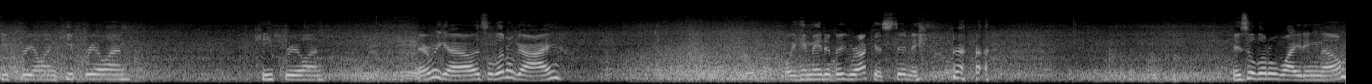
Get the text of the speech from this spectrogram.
Keep reeling, keep reeling. Keep reeling. There we go. It's a little guy. Boy, he made a big ruckus, didn't he? He's a little whiting though.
